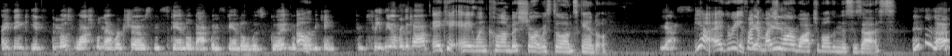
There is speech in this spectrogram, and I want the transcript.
I think it's the most watchable network show since Scandal, back when Scandal was good, before Oh. it became completely over the top. AKA when Columbus Short was still on Scandal. Yes. Yeah, I agree. I find it, It much is- more watchable than This Is Us. This Is Us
